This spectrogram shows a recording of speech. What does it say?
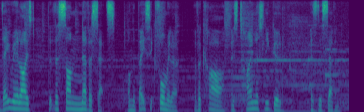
They realised that the sun never sets on the basic formula of a car as timelessly good as the 7.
